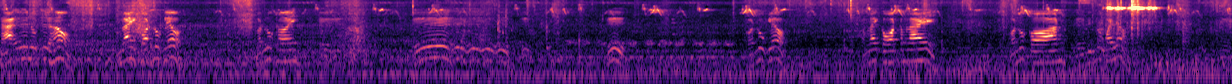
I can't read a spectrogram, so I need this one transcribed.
ขาเออลูกเออเฮาทำไรกอดลูกเร็วกอดลูกหน่อยเออ ออเออเออเออเออเออกอดลูกเร็วกำไรกอดกำไรกอดลูกก่อนเออดึงลูกไว้เร็วเออ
